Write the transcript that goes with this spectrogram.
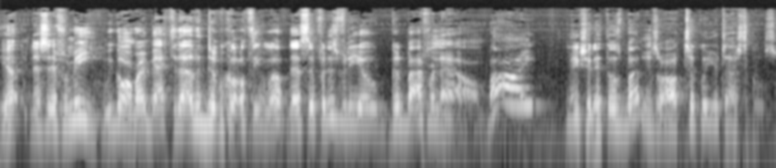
Yep, that's it for me. We going right back to the other difficulty. Well, that's it for this video. Goodbye for now. Bye. Make sure to hit those buttons or I'll tickle your testicles.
